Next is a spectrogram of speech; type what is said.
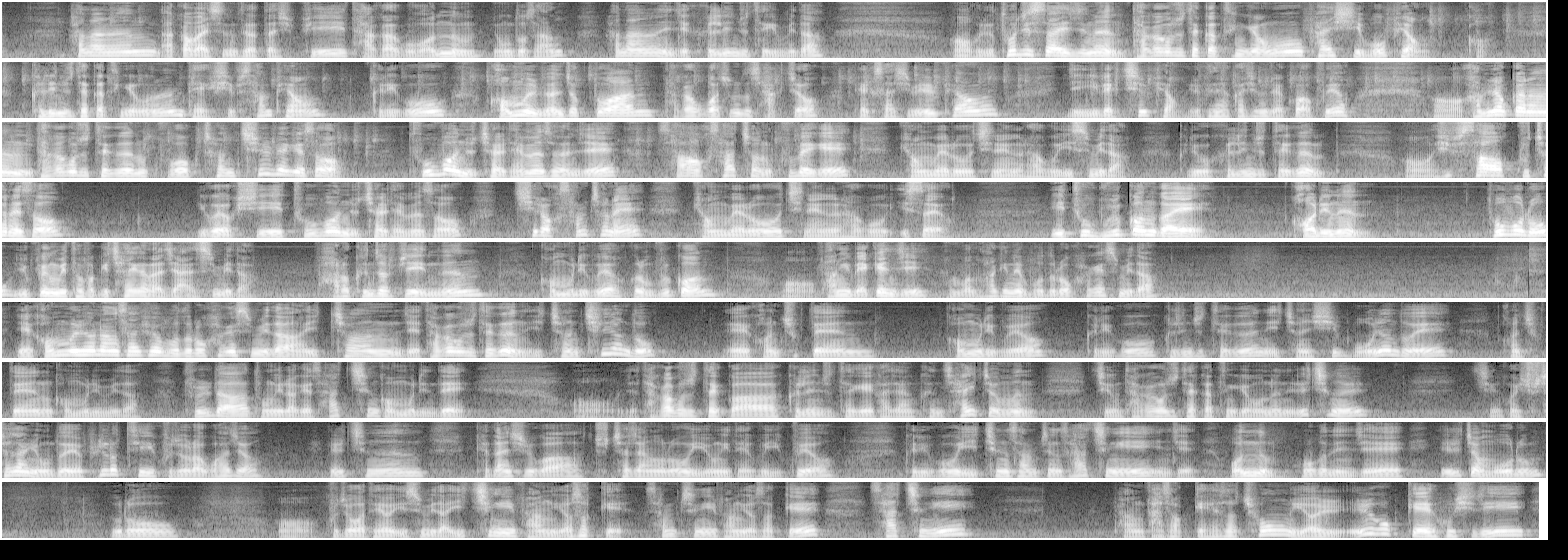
하나는 아까 말씀드렸다시피 다가구 원룸 용도상, 하나는 이제 근린주택입니다. 어, 그리고 토지 사이즈는 다가구 주택 같은 경우 85평, 근린 주택 같은 경우는 113평, 그리고 건물 면적 또한 다가구가 좀 더 작죠. 141평, 이제 207평 이렇게 생각하시면 될 것 같고요. 어, 감정가는 다가구 주택은 9억 1,700에서 두 번 유찰되면서 현재 4억 4,900에 경매로 진행을 하고 있습니다. 그리고 근린주택은 어, 14억 9천에서 이거 역시 두 번 유찰되면서 7억 3천에 경매로 진행을 하고 있어요. 이 두 물건과의 거리는 도보로 600m밖에 차이가 나지 않습니다. 바로 근접지에 있는 건물이고요. 그럼 물건 어, 방이 몇 개인지 한번 확인해 보도록 하겠습니다. 예, 건물 현황 살펴보도록 하겠습니다. 2000 이제 다가구 주택은 2007년도에 건축된 건물이고요. 그리고 근린주택은 2015년도에 건축된 건물입니다. 둘 다 동일하게 4층 건물인데 어, 다가구 주택과 근린 주택의 가장 큰 차이점은 지금 다가구 주택 같은 경우는 1층을 지금 거의 주차장 용도예요. 필로티 구조라고 하죠. 1층은 계단실과 주차장으로 이용이 되고 있고요. 그리고 2층, 3층, 4층이 이제 원룸 혹은 이제 1.5룸으로 어, 구조가 되어 있습니다. 2층이 방 6개, 3층이 방 6개, 4층이 방 5개 해서 총 17개 호실이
